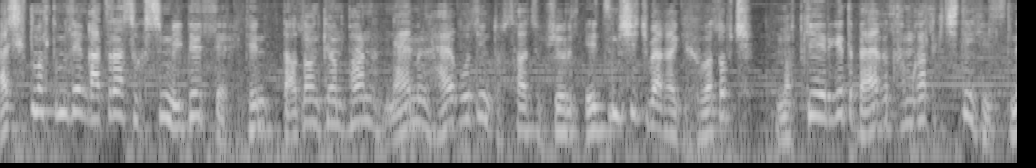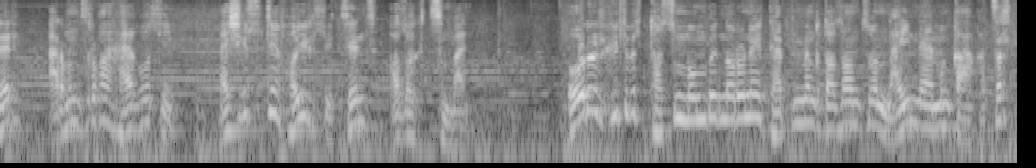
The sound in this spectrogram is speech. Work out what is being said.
Ашигт малтмлын газраас өгсөн мэдээлэлээр тэнд 7 компани 8 хайгуулын тусгай зөвшөөрөл эзэмшиж байгаа гэх боловч нутгийн иргэд байгаль хамгаалагчдын хэлснээр 16 хайгуулын ашиглалтын 2 лиценз олгогдсон байна. Өөрөөр хэлбэл тосон бомбын нурууны 50788 га газарт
